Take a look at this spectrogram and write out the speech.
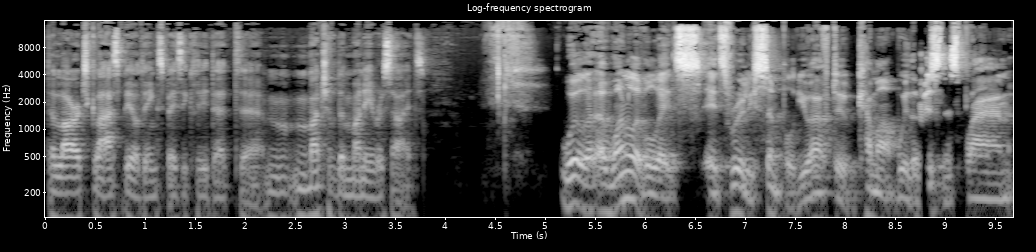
the large glass buildings, basically, that uh, much of the money resides. Well, at one level, it's it's really simple. You have to come up with a business plan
